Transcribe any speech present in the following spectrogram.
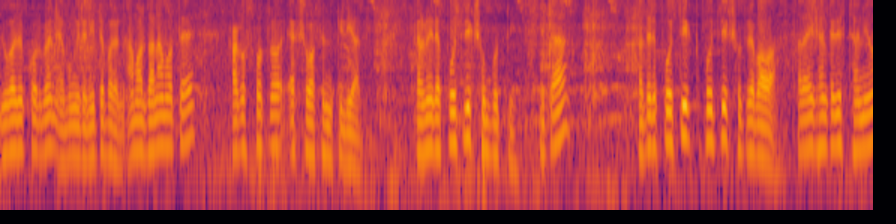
যোগাযোগ করবেন এবং এটা নিতে পারেন। আমার জানা মতে, কাগজপত্র একশো পার্সেন্ট ক্লিয়ার কারণ এটা পৈতৃক সম্পত্তি। এটা তাদের পৈতৃক পৈতৃক সূত্রে পাওয়া। তারা এখানকার স্থানীয়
